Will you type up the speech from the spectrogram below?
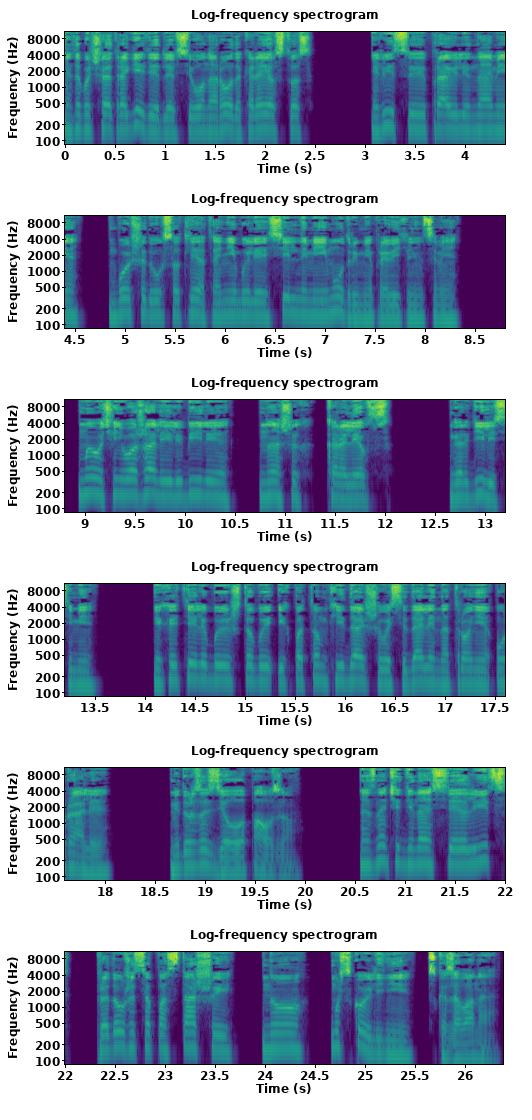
Это большая трагедия для всего народа королевства. Львицы правили нами больше двухсот лет, они были сильными и мудрыми правительницами. Мы очень уважали и любили наших королевств, гордились ими и хотели бы, чтобы их потомки и дальше восседали на троне Уралия. Медуза сделала паузу. «Значит, династия львиц продолжится по старшей, но мужской линии», — сказала она.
